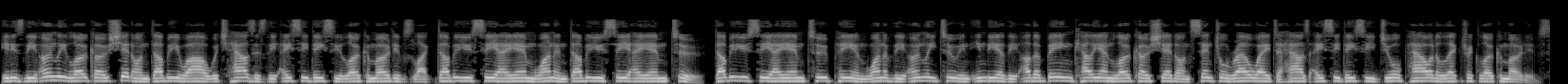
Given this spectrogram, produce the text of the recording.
It is the only loco shed on WR which houses the AC/DC locomotives like WCAM-1 and WCAM-2, WCAM-2P and one of the only two in India the other being Kalyan Loco Shed on Central Railway to house AC/DC dual-powered electric locomotives.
